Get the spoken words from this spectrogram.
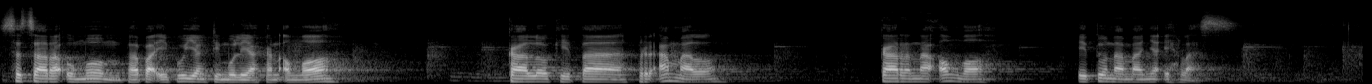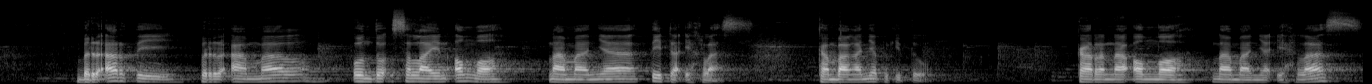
Secara umum, Bapak Ibu yang dimuliakan Allah, kalau kita beramal karena Allah, itu namanya ikhlas. Berarti beramal untuk selain Allah namanya tidak ikhlas. Gampangannya begitu. Karena Allah namanya ikhlas,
